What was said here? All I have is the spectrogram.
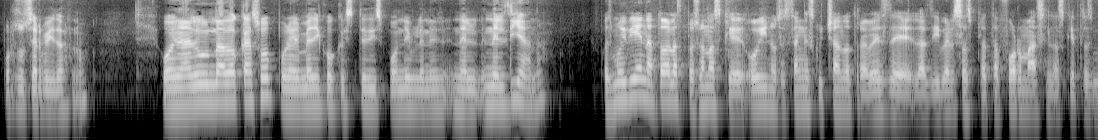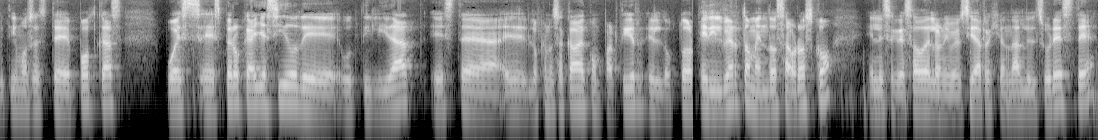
por su servidor, ¿no? O en algún dado caso, por el médico que esté disponible en el, en el día, ¿no? Pues muy bien a todas las personas que hoy nos están escuchando a través de las diversas plataformas en las que transmitimos este podcast pues eh, espero que haya sido de utilidad este, lo que nos acaba de compartir el doctor Edilberto Mendoza Orozco. Él es egresado de la Universidad Regional del Sureste,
